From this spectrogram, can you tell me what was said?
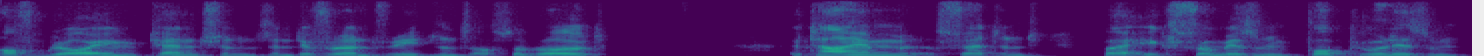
of growing tensions in different regions of the world, a time threatened by extremism, populism,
